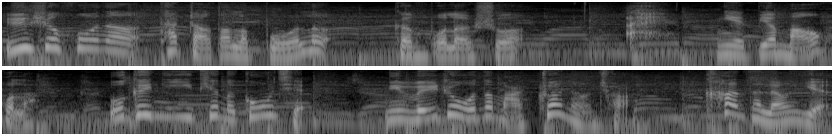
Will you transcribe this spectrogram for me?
于是乎呢，他找到了伯乐，跟伯乐说。你也别忙活了，我给你一天的工钱，你围着我的马转两圈，看他两眼，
